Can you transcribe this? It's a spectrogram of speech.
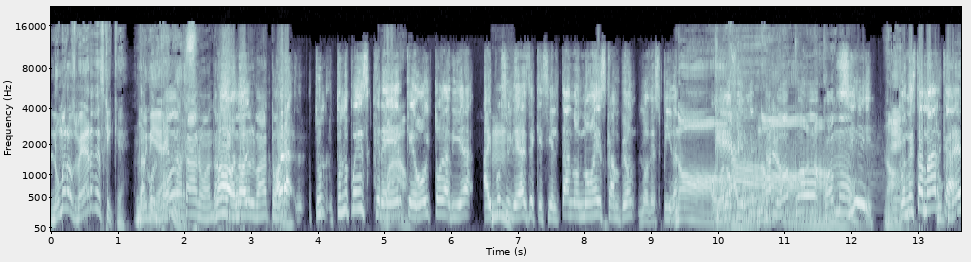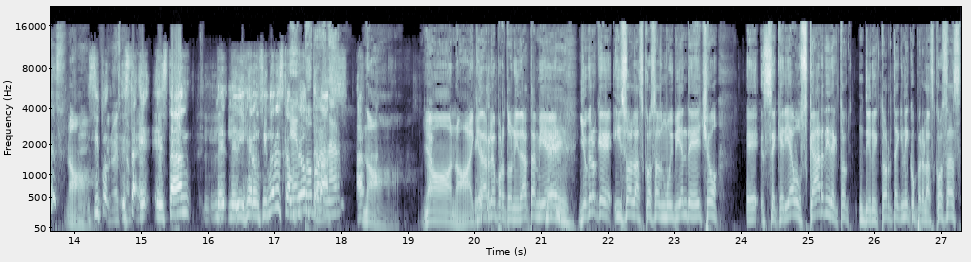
números verdes, Quique. Anda Muy con bien. todo, Tano, anda No, con no, todo el vato. ahora, ¿tú, tú lo puedes creer Wow. que hoy todavía hay Mm. posibilidades de que si el Tano no es campeón, lo despidan? No, ¿O no ¿Qué? lo firmen? no, ¿Está loco? no. ¿Cómo? Sí, No. con esta marca. ¿Tú crees? No. Sí, por- no es está- eh, están, le, le dijeron, si no eres campeón, ¿Tiempo te para vas. ganar? Ah, No. No, no, hay que darle oportunidad también. Yo creo que hizo las cosas muy bien. De hecho, eh, se quería buscar director, director técnico, pero las cosas,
